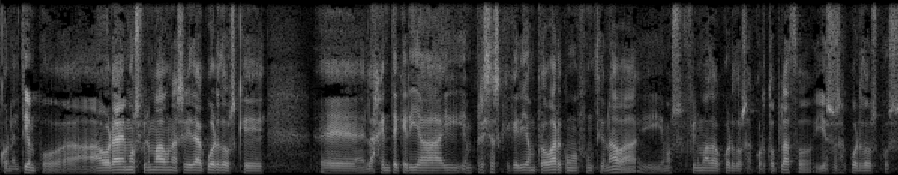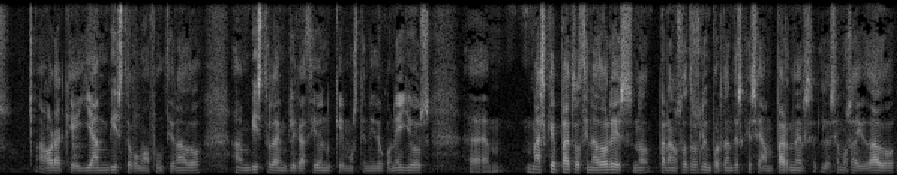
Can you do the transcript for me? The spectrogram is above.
con el tiempo. Ahora hemos firmado una serie de acuerdos que eh, la gente quería, hay empresas que querían probar cómo funcionaba y hemos firmado acuerdos a corto plazo y esos acuerdos, pues ahora que ya han visto cómo ha funcionado, han visto la implicación que hemos tenido con ellos. Eh, más que patrocinadores, para nosotros lo importante es que sean partners, les hemos ayudado,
